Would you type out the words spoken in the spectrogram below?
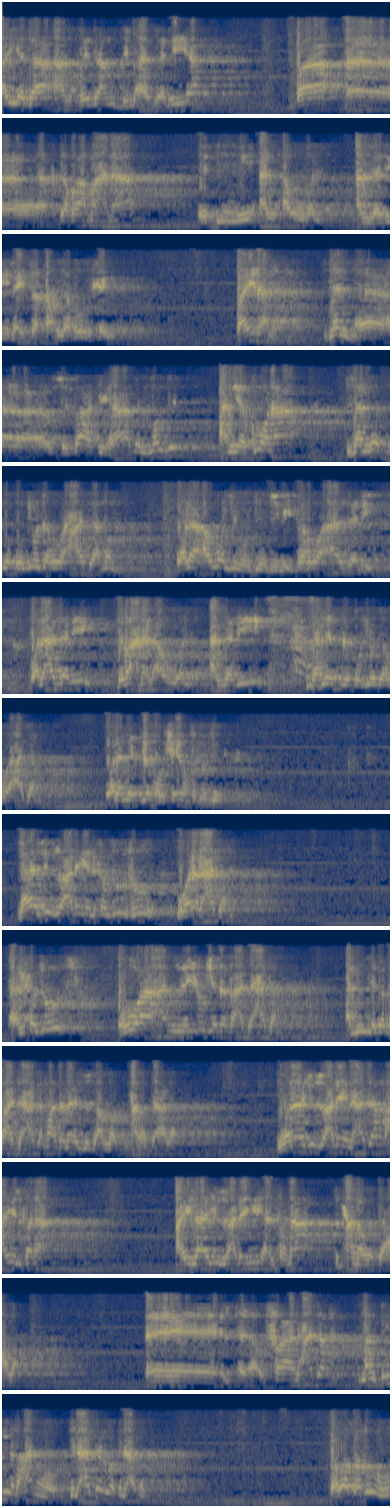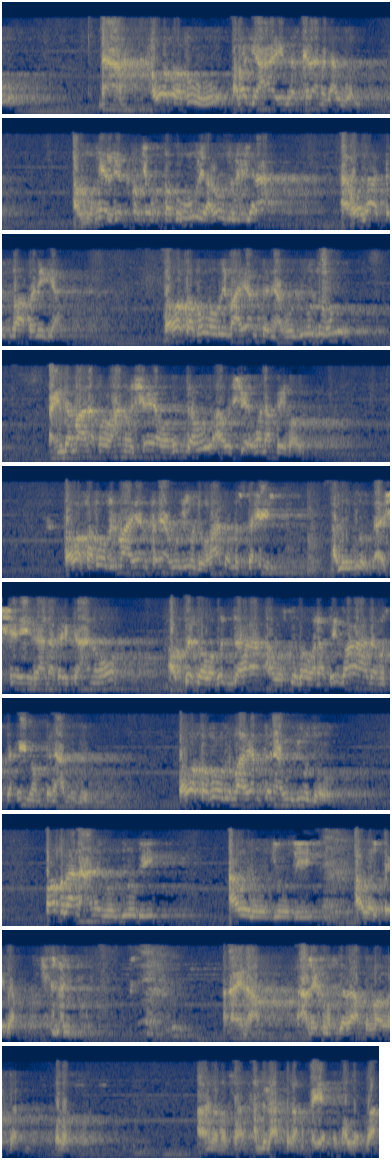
أيد القدم بالأزلية فاقتضى معنى اسمه الأول. الذي ليس قبله شيء. فإذا من آه، صفات هذا الموجود أن يكون لم يسبق وجوده عدم ولا أول لوجوده فهو أزلي. والأزلي بمعنى الأول الذي لم يسبق وجوده عدم ولم يسبقه شيء في الوجود. لا يجوز عليه الحدوث ولا العدم. الحدوث هو أن يوجد بعد عدم. أن يوجد بعد عدم هذا لا يجوز على الله سبحانه وتعالى. ولا يجوز عليه العدم أي الفناء. أي لا يجوز عليه الفناء سبحانه وتعالى. آه، فالعدم منفي عنه في الأزل وفي الأبد. فوصفوه نعم وصفوه رجع إلى الكلام الأول. الضمير في وصفوه يعود إلى غلاة الباطنية. فوصفوه بما يمتنع وجوده عندما نفوا عنه الشيء وضده أو الشيء ونقيضه. فوصفوه بما يمتنع وجوده. هذا مستحيل. الوجود الشيء إذا نفيت عنه الصفة وضدها أو الصفة ونقيضها هذا مستحيل يمتنع الوجود. فوصفوا بما يمتنع وجوده. فضلا عن الوجود أو الوجود أو القدم. أي نعم. عليكم السلام ورحمة الله وبركاته. أهلا وسهلا. الحمد لله على السلامة. حياكم الله.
